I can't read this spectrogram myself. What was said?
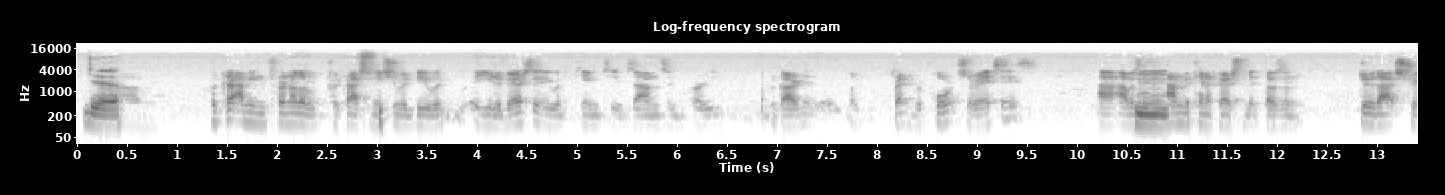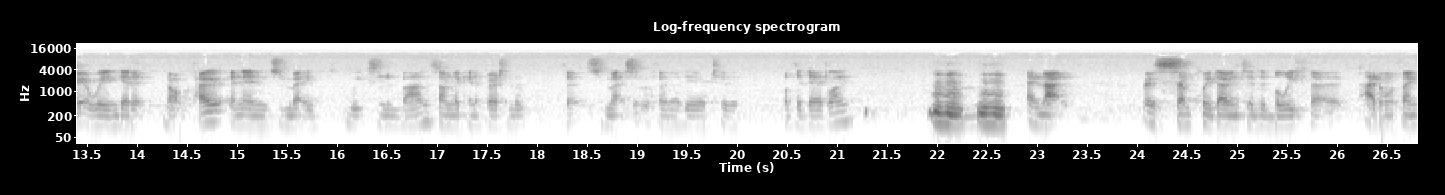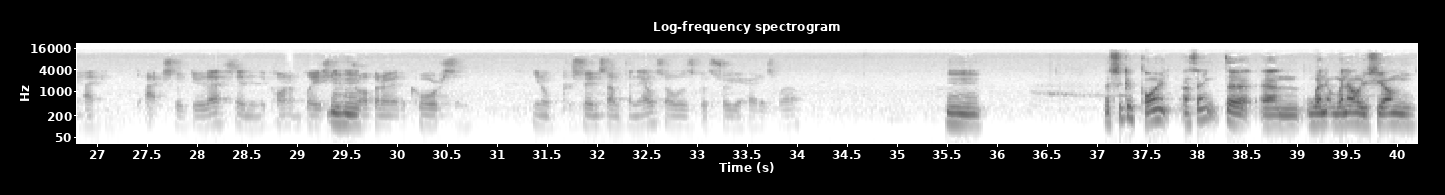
Yeah. Um, I mean, for another procrastination would be with a university when it came to exams and or regarding like written reports or essays. Uh, I was mm. I'm the kind of person that doesn't do that straight away and get it knocked out and then submit it weeks in advance. I'm the kind of person that, that submits it within a day or two of the deadline. Mm-hmm, mm-hmm. And that is simply down to the belief that I don't think I can actually do this, and the contemplation mm-hmm. of dropping out of the course and you know pursuing something else always goes through your head as well. Mm. That's a good point. I think that um, when when I was young,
